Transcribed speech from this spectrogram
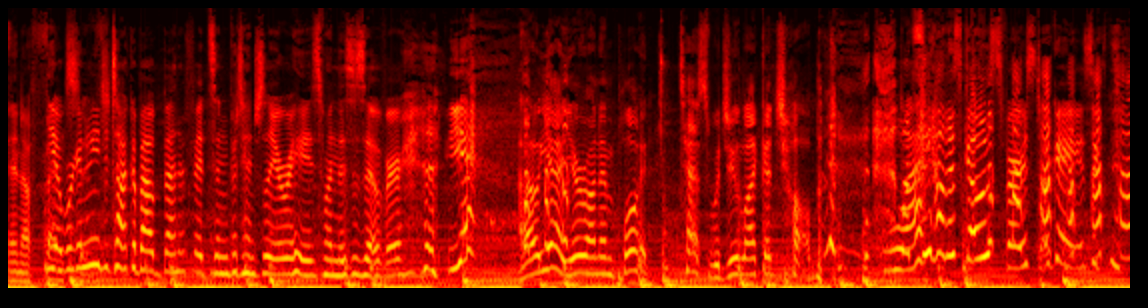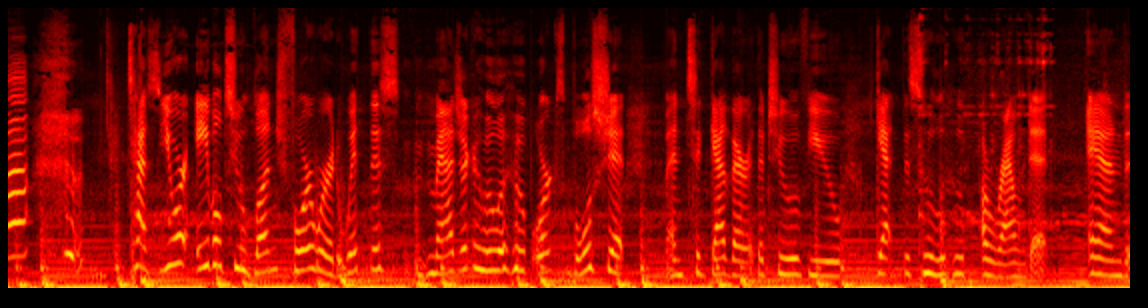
an offensive. Yeah, we're gonna need to talk about benefits and potentially a raise when this is over. Yeah. Oh yeah, you're unemployed. Tess, would you like a job? Let's see how this goes first. Okay. So, Tess, you are able to lunge forward with this magic hula hoop orcs bullshit, and together the two of you get this hula hoop around it. And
